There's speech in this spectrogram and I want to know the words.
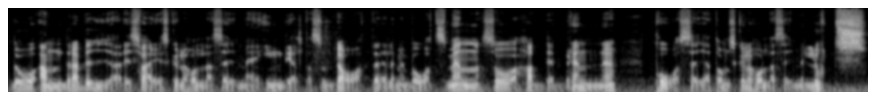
Då andra byar i Sverige skulle hålla sig med indelta soldater eller med båtsmän så hade Brännö på sig att de skulle hålla sig med lots.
